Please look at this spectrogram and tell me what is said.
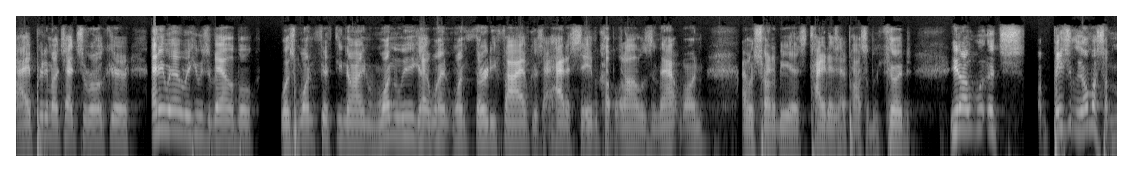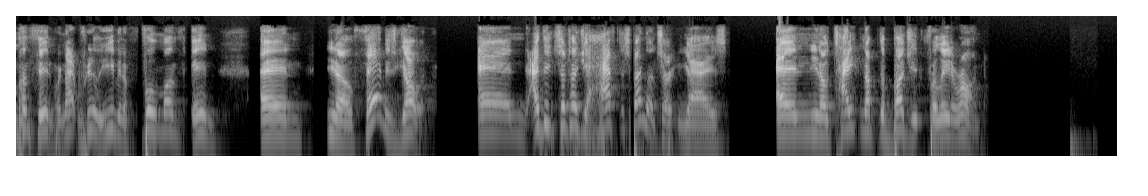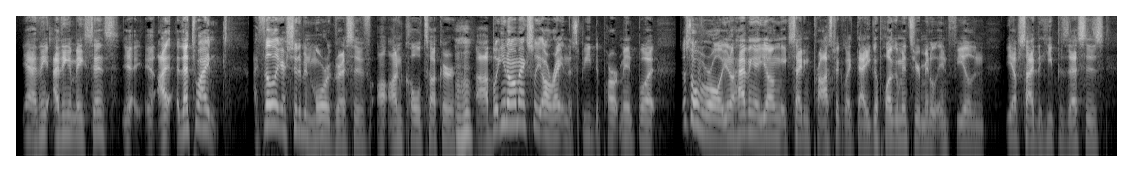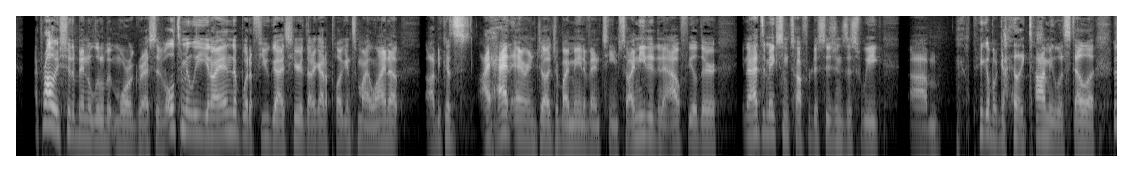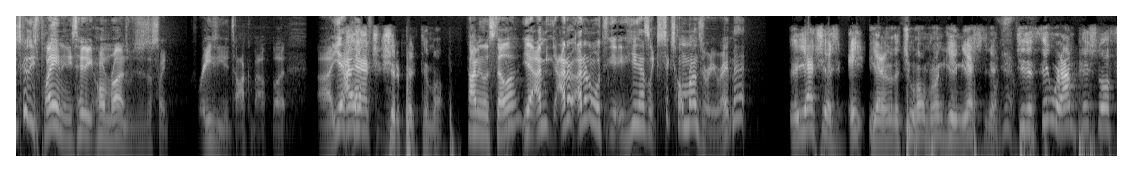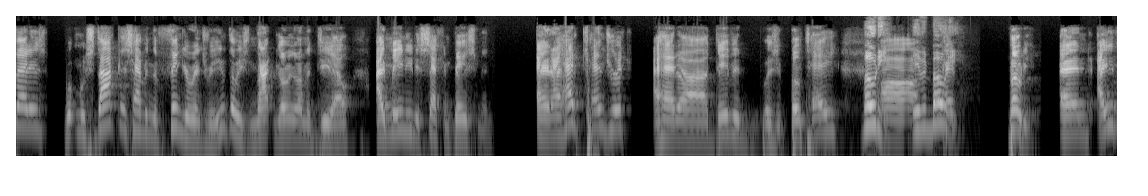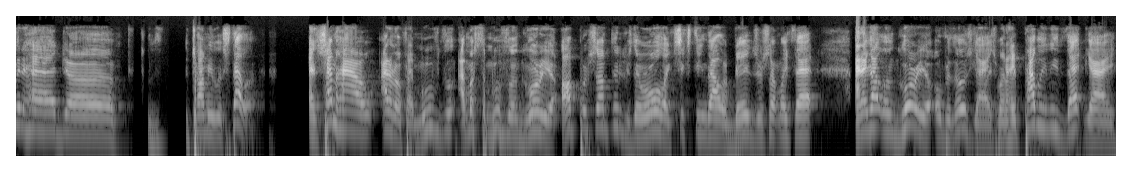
I pretty much had Soroka anywhere where he was available was 159. One league I went 135 because I had to save a couple of dollars in that one. I was trying to be as tight as I possibly could. You know, it's basically almost a month in. We're not really even a full month in. And, you know, FAAB is going. And I think sometimes you have to spend on certain guys and, you know, tighten up the budget for later on. Yeah, I think I think it makes sense. Yeah, I that's why I feel like I should have been more aggressive on, on Cole Tucker. Mm-hmm. Uh, but you know, I'm actually all right in the speed department. But just overall, you know, having a young, exciting prospect like that, you could plug him into your middle infield and the upside that he possesses. I probably should have been a little bit more aggressive. Ultimately, you know, I end up with a few guys here that I got to plug into my lineup uh, because I had Aaron Judge on my main event team, so I needed an outfielder. You know, I had to make some tougher decisions this week. Um, pick up a guy like Tommy La Stella just because he's playing and he's hitting home runs, which is just like crazy to talk about. But uh, yeah, I Cole- actually should have picked him up. Tommy La Stella. Yeah, I mean, I don't, I don't know what he has like six home runs already, right, Matt? He actually has eight. He had another two home run game yesterday. Oh, yeah. See, the thing where I'm pissed off at is with Moustakas having the finger injury, even though he's not going on the DL, I may need a second baseman. And I had Kendrick. I had uh, David, was it Bote? Bodie, Uh, David Bodie. Bodie. And I even had uh, Tommy La Stella. And somehow, I don't know if I moved, I must have moved Longoria up or something because they were all like $16 bids or something like that. And I got Longoria over those guys when I probably need that guy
